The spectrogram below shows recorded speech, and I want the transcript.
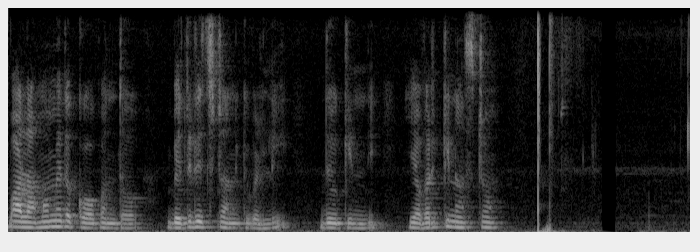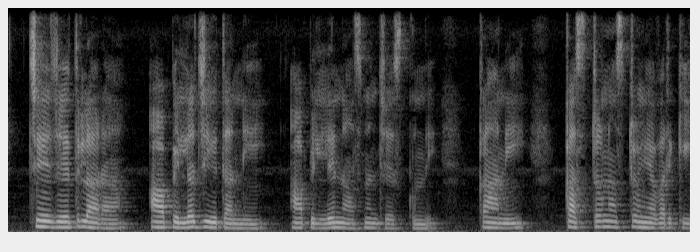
వాళ్ళ అమ్మ మీద కోపంతో బెదిరించడానికి వెళ్ళి దూకింది. ఎవరికి నష్టం? చేజేతులారా ఆ పిల్ల జీవితాన్ని ఆ పిల్లే నాశనం చేసుకుంది. కానీ కష్టం నష్టం ఎవరికి?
